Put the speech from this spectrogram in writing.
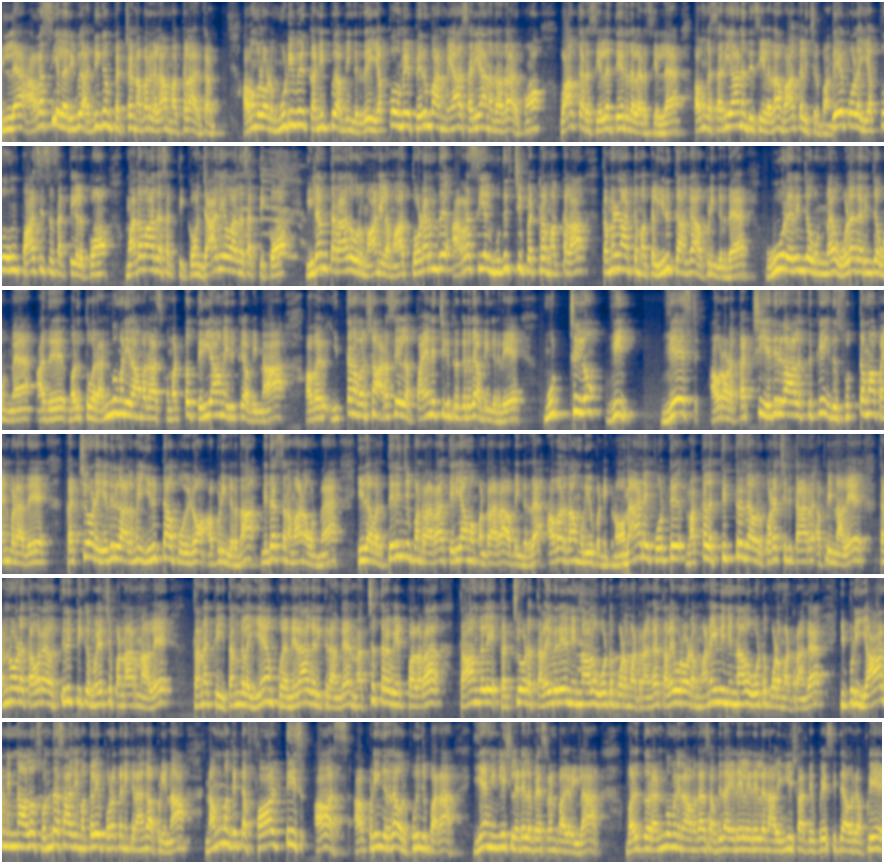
இல்லை அரசியல் அறிவு அதிகம் பெற்ற நபர்களாக மக்களாக இருக்காங்க. அவங்களோட முடிவு கணிப்பு அப்படிங்கிறது எப்போவுமே பெரும்பான்மையாக சரியானதாக தான் இருக்கும். வாக்கு அரசியலில் தேர்தல் அரசியலில் அவங்க சரியான திசையில் தான் வாக்களிச்சிருப்பாங்க. அதே போல் எப்பவும் பாசிச சக்திகளுக்கும் மதவாத சக்திக்கும் ஜாதியவாத சக்திக்கும் இடம் தராத ஒரு மாநிலமா? தொடர்ந்து அரசியல் முதிர்ச்சி பெற்ற மக்களா? தமிழ்நாட்டு மக்கள் இருக்காங்க அப்படிங்கிறத ஊரறிஞ்ச உண்மை உலகறிஞ்ச உண்மை. அது மருத்துவர் அன்புமணி ராமதாஸுக்கு மட்டும் தெரியாம இருக்கு அப்படின்னா அவர் இத்தனை வருஷம் அரசியல்ல பயணிச்சுக்கிட்டு இருக்கிறது அப்படிங்கிறதே முற்றிலும் வீண். வேஸ்ட் அவரோட கட்சி எதிர்காலத்துக்கு இது சுத்தமாக பயன்படாது. கட்சியோட எதிர்காலமே இருட்டாக போயிடும் அப்படிங்கிறது தான் நிதர்சனமான உண்மை. இது அவர் தெரிஞ்சு பண்ணுறாரா தெரியாமல் பண்ணுறாரா அப்படிங்கிறத அவர் தான் முடிவு பண்ணிக்கணும். மேடை போட்டு மக்களை திட்டுறதை அவர் குறைச்சிக்கிட்டார் அப்படின்னாலே தன்னோட தவறை அவர் திருத்திக்க முயற்சி பண்ணாருனாலே தனக்கு தங்களை ஏன் ப- நிராகரிக்கிறாங்க? நட்சத்திர வேட்பாளராக தாங்களே கட்சியோட தலைவரே நின்னாலும் ஓட்டு போட மாட்டாங்க தலைவரோட மனைவி நின்னாலும் ஓட்டு போட மாட்டாங்க இப்படி யார் நின்னாலும் சொந்த சாதி மக்களே புறக்கணிக்கிறாங்க அப்படின்னா நம்ம கிட்ட ஃபால்ட் இஸ் ஆஸ் அப்படிங்கிறத அவர் புரிஞ்சுப்பாரா? ஏன் இங்கிலீஷில் இடையில பேசுறேன்னு பாக்குறீங்களா? மருத்துவர் அன்புமணி ராமதாஸ் அப்படிதான் இடையில இடையில நாலு இங்கிலீஷ் வார்த்தையை பேசிட்டு அவர் அப்படியே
